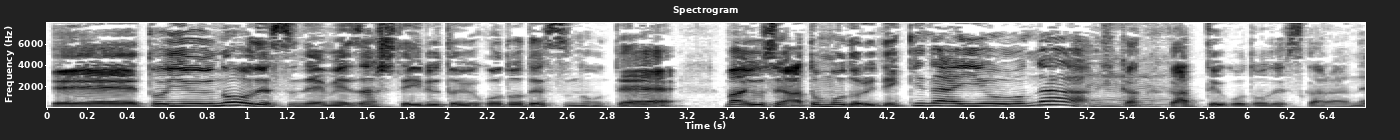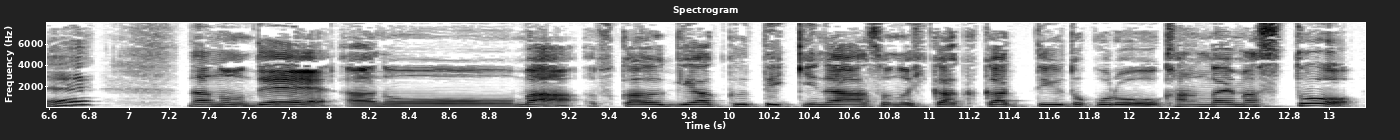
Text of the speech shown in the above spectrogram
えー、というのをですね、目指しているということですので、まあ、要するに後戻りできないような比較化っていうことですからね。なので、あのーまあ、不可逆的なその比較化っていうところを考えますと、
